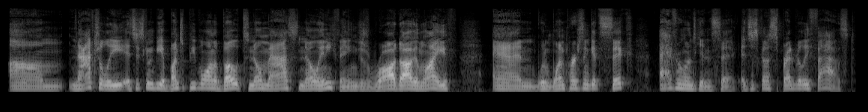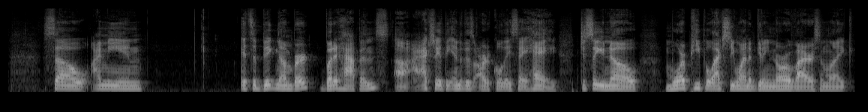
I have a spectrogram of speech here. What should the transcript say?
um, naturally, it's just going to be a bunch of people on the boats, no masks, no anything, just raw dog in life. And when one person gets sick, everyone's getting sick. It's just going to spread really fast. So, I mean, it's a big number, but it happens. Uh, actually, at the end of this article, they say, hey, just so you know, more people actually wind up getting norovirus in like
